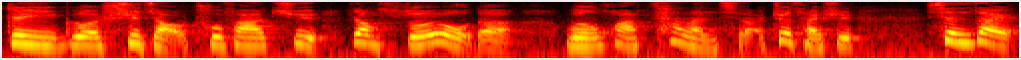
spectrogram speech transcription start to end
这一个视角出发，去让所有的文化灿烂起来。这才是现在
